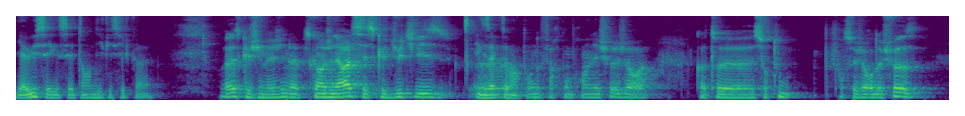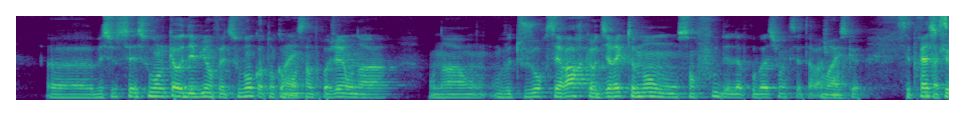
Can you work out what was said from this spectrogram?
il y a eu ces, ces temps difficiles quand même. Ouais, ce que j'imagine. Parce qu'en général, c'est ce que Dieu utilise Exactement. pour nous faire comprendre les choses. Genre, quand, surtout pour ce genre de choses. Mais c'est- c'est souvent le cas au début, en fait. Souvent, quand on commence un projet, on a. On, a, on, veut toujours. C'est rare que directement on s'en fout de l'approbation, etc. Je Ouais. pense que c'est presque.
